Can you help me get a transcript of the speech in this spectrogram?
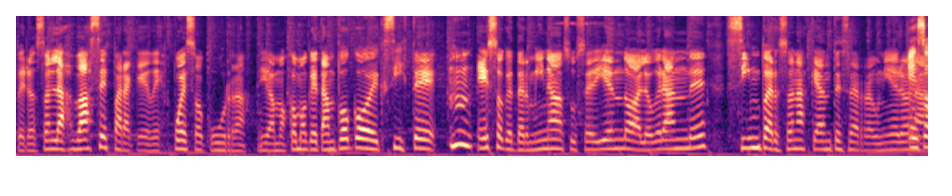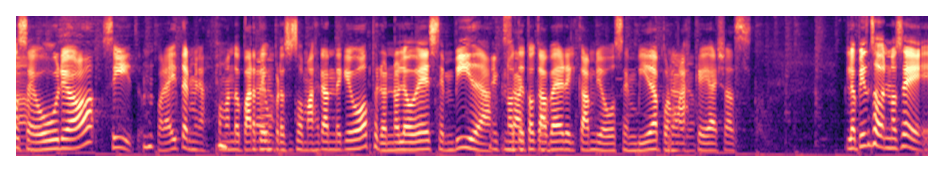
pero son las bases para que después ocurra, digamos, como que tampoco existe eso que termina sucediendo a lo grande sin personas que antes se reunieron. Eso a- seguro, sí, por ahí terminas formando parte de un proceso más grande que vos, pero no lo ves en vida. No te toca ver el cambio vos en vida, por Claro. más que hayas. Lo pienso, no sé,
